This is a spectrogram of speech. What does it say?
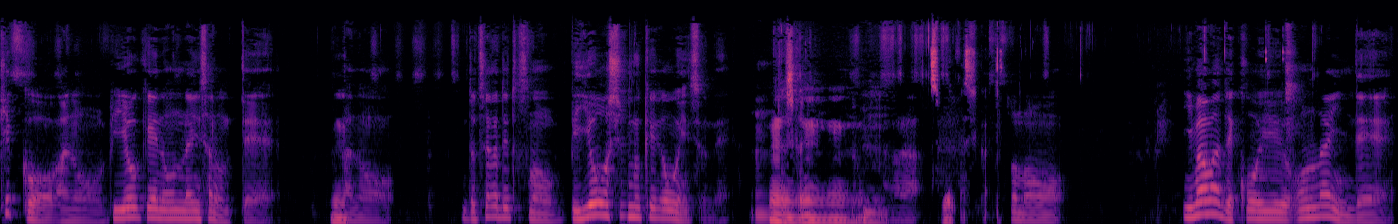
結構、あの、美容系のオンラインサロンって、うんあの、どちらかというと、その、美容師向けが多いんですよね。うん、うん確かに。うんうんうんだから、確かに。その、今までこういうオンラインで、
